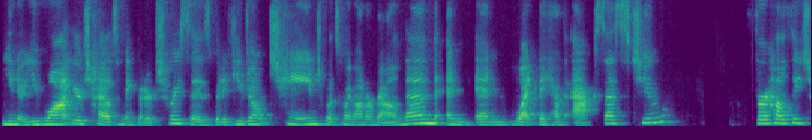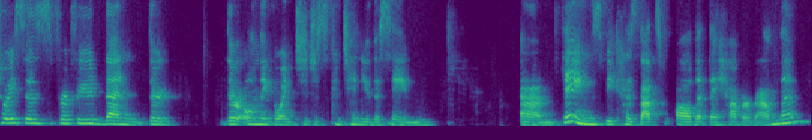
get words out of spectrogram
you know you want your child to make better choices but if you don't change what's going on around them and and what they have access to for healthy choices for food then they're they're only going to just continue the same um, things because that's all that they have around them.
